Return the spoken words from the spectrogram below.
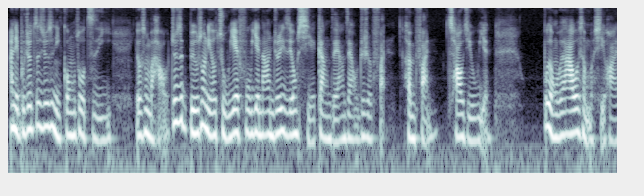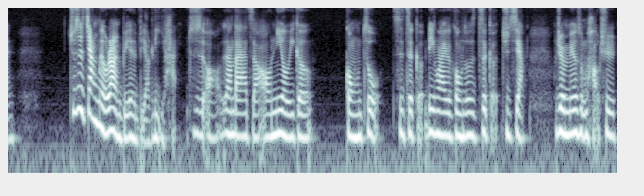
啊，你不就这就是你工作之一，有什么好？就是比如说你有主业副业，然后你就一直用斜杠怎样怎样，我就觉得烦，很烦，超级无言。不懂大家为什么喜欢，就是这样没有让你别人比较厉害，就是哦，让大家知道哦，你有一个工作是这个，另外一个工作是这个，就这样。我觉得没有什么好去，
